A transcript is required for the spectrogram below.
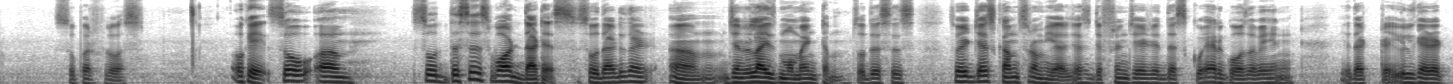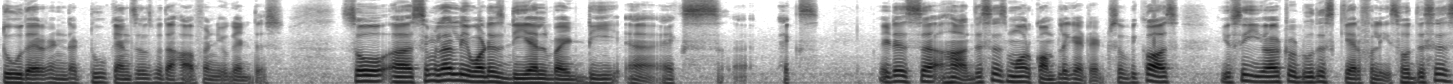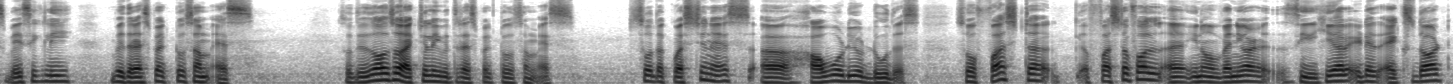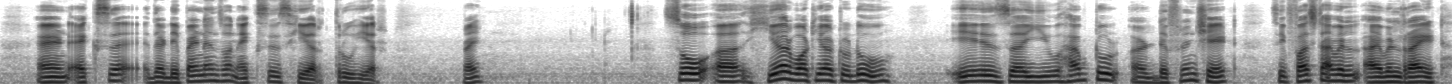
superfluous. Okay, so, um, so, this is what that is. So, that is the um, generalized momentum. So, this is so it just comes from here just differentiate the square goes away and that uh, you will get a 2 there and the 2 cancels with a half and you get this. So, uh, similarly what is dl by dx uh, x? It is uh, huh, this is more complicated. So, because you see you have to do this carefully. So, this is basically with respect to some s so, this is also actually with respect to some s. So, the question is uh, how would you do this? So, first uh, first of all uh, you know when you are see here it is x dot and x uh, the dependence on x is here through here right. So, uh, here what you have to do is uh, you have to differentiate see first I will I will write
